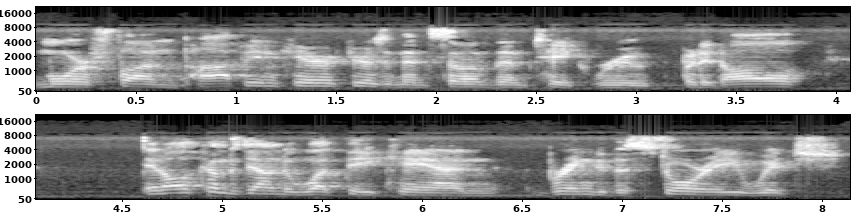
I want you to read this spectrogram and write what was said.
more fun pop-in characters, and then some of them take root. But it all it all comes down to what they can bring to the story, which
